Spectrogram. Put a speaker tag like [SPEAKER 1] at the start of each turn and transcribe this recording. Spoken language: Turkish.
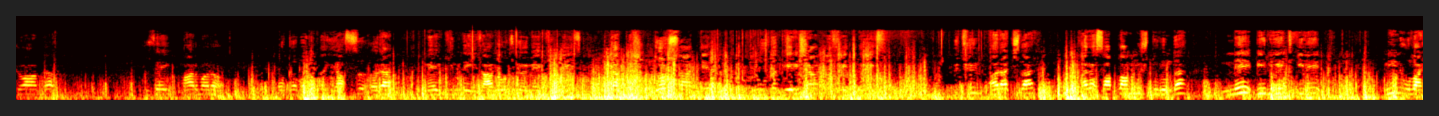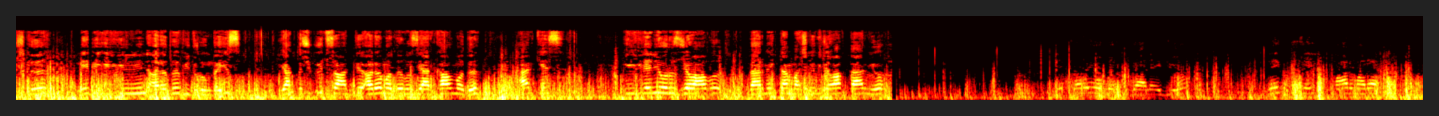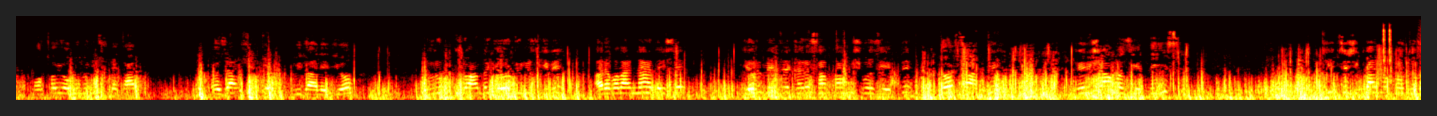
[SPEAKER 1] Şu anda Kuzey Marmara Otobanı'nda Yassı Ören mevkindeyiz. Arnavutköy mevkindeyiz. Yaklaşık 4 saattir burada perişan vaziyetteyiz. Bütün araçlar kara saplanmış durumda. Ne bir yetkilinin ulaştığı ne bir ilgilinin aradığı bir durumdayız. Yaklaşık 3 saattir aramadığımız yer kalmadı. Herkes ilgileniyoruz cevabı vermekten başka bir cevap vermiyor. Ne karayolları müdahale ediyor ne Kuzey Marmara otoyolunu işleten özel şirket müdahale ediyor. Durum şu anda gördüğünüz gibi arabalar neredeyse yarım metre kare saplanmış vaziyette. 4 saattir perişan vaziyetteyiz. Kimsecikler yok görün.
